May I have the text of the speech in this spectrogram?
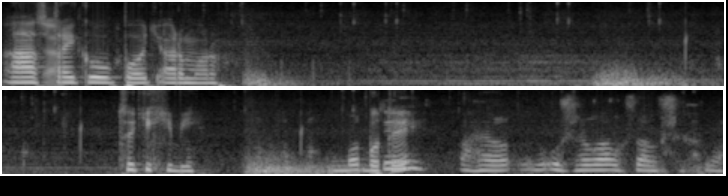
A strajku, pojď, armor. Co ti chybí? Boty, Boty? a hel, už, hel, už mám všechno.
